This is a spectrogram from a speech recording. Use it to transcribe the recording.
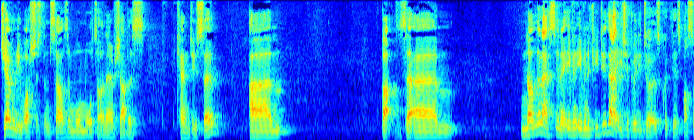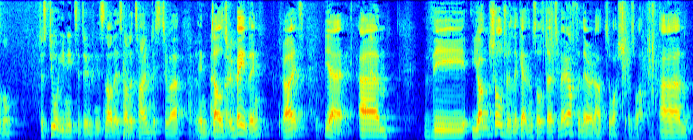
generally washes themselves in warm water on erev Shabbos can do so. Um, but um, nonetheless, you know, even even if you do that, you should really do it as quickly as possible. Just do what you need to do. It's not it's not a time just to uh, indulge in bathing, right? Yeah. Um, the young children that get themselves dirty very often they're allowed to wash as well. Um,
